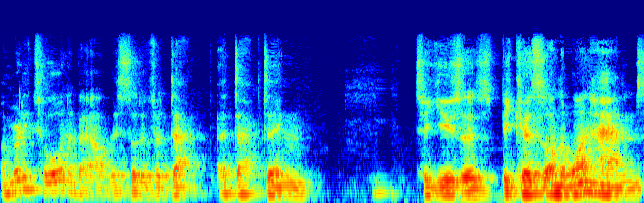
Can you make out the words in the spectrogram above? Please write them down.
I'm really torn about this sort of adapt adapting to users because on the one hand,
